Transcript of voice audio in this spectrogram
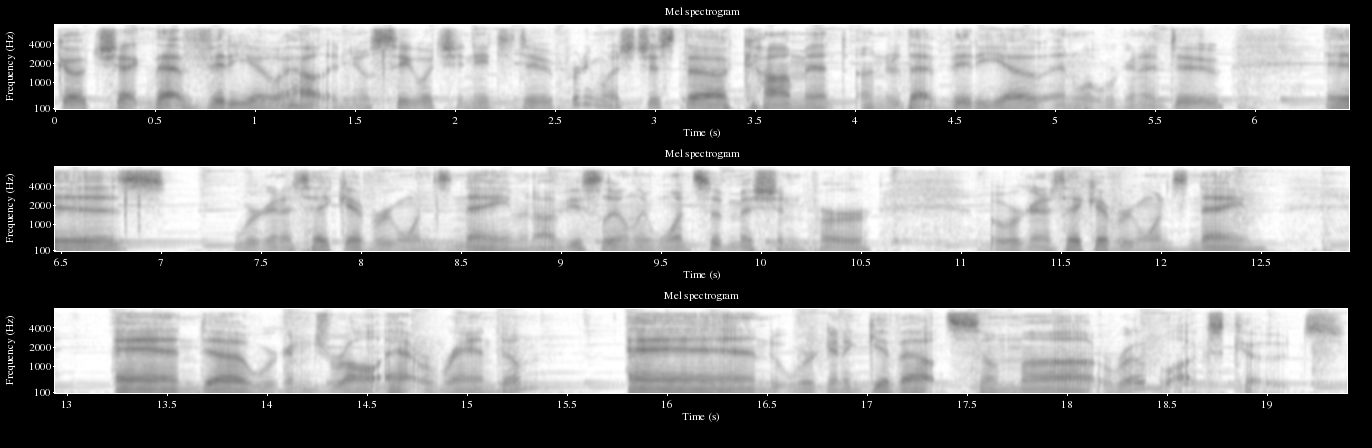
go check that video out and you'll see what you need to do. Pretty much just uh, comment under that video and what we're going to do is we're going to take everyone's name and obviously only one submission per, but we're going to take everyone's name and uh, we're going to draw at random and we're going to give out some uh, Roblox codes.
